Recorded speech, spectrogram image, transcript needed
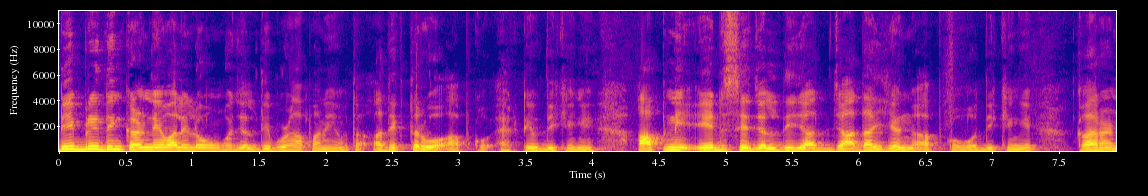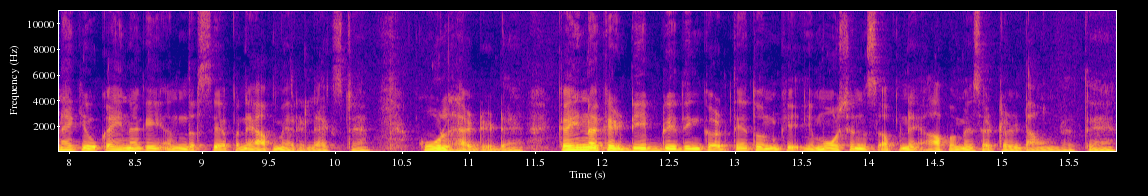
डीप ब्रीदिंग करने वाले लोगों को जल्दी बुढ़ापा नहीं होता, अधिकतर वो आपको एक्टिव दिखेंगे। अपनी एज से जल्दी ज़्यादा यंग आपको वो दिखेंगे। कारण है कि वो कहीं ना कहीं अंदर से अपने आप में रिलैक्सड हैं कूल हेडेड हैं। कहीं ना कहीं डीप ब्रीदिंग करते हैं तो उनके इमोशंस अपने आप में सेटल डाउन रहते हैं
